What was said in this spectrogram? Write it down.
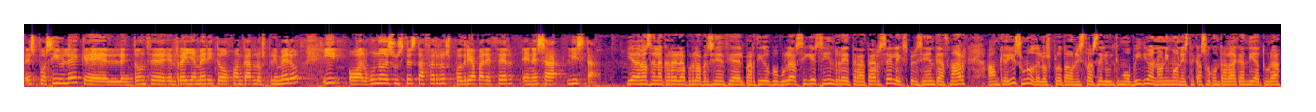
es posible que el entonces el rey emérito Juan Carlos I y o alguno de sus testaferros podría aparecer en esa lista. Y además en la carrera por la presidencia del Partido Popular sigue sin retratarse el expresidente Aznar, aunque hoy es uno de los protagonistas del último vídeo anónimo, en este caso contra la candidatura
